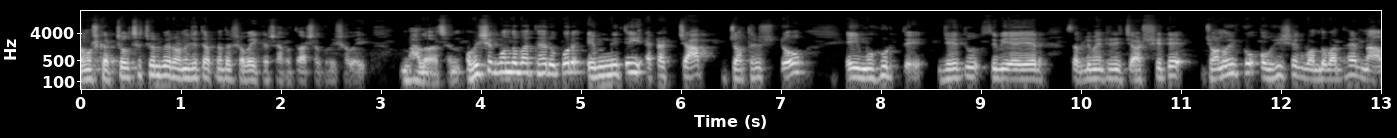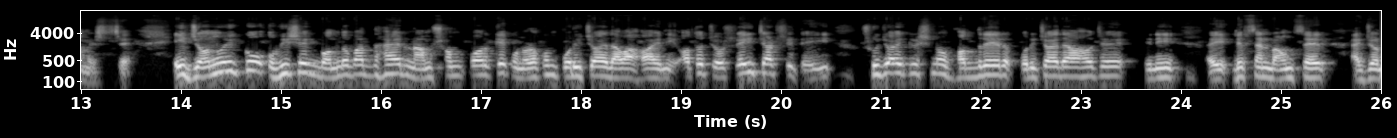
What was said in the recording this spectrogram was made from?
নমস্কার, চলছে চলবে রণজিতে আপনাদের সবাইকে স্বাগত, আশা করি সবাই ভালো আছেন। অভিষেক বন্দ্যোপাধ্যায়ের উপর এমনিতেই একটা চাপ যথেষ্ট এই মুহূর্তে, যেহেতু সিবিআই এর সাপ্লিমেন্টারি চার্জশিটে জনৈক অভিষেক বন্দ্যোপাধ্যায়ের নাম এসছে। এই জনৈক অভিষেক বন্দ্যোপাধ্যায়ের নাম সম্পর্কে কোন রকম পরিচয় দেওয়া হয়নি, অথচ সেই চার্জশিটেই সুজয় কৃষ্ণ ভদ্রের পরিচয় দেওয়া হয়েছে। তিনি এই লিপস অ্যান্ড বাউন্সের একজন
